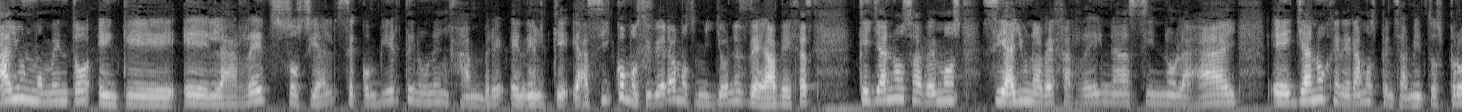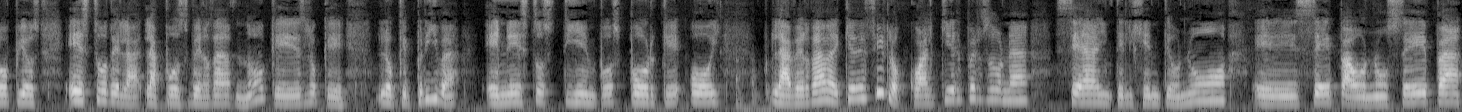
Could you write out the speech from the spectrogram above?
hay un momento en que eh, la red social se convierte en un enjambre en el que, así como si viéramos millones de abejas, que ya no sabemos si hay una abeja reina, si no la hay, eh, ya no generamos pensamientos propios, esto de la, la posverdad, ¿no? Que es lo que, lo que priva en estos tiempos porque hoy, la verdad hay que decirlo, cualquier persona, sea inteligente o no, eh, sepa o no sepa,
